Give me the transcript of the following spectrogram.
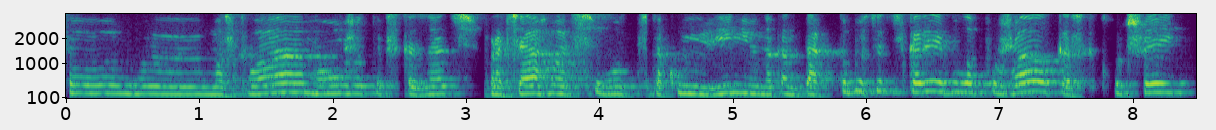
то Москва можа так сказаць працягваць вот такую лінію на контакт. То бок это скорее была пужалка хутчэй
